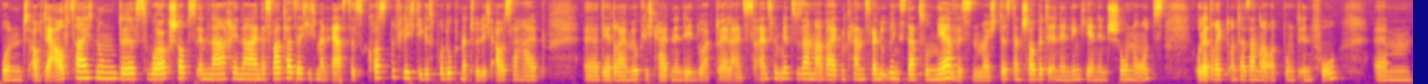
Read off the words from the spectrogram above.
und auch der Aufzeichnung des Workshops im Nachhinein. Das war tatsächlich mein erstes kostenpflichtiges Produkt, natürlich außerhalb äh, der drei Möglichkeiten, in denen du aktuell eins zu eins mit mir zusammenarbeiten kannst. Wenn du übrigens dazu mehr wissen möchtest, dann schau bitte in den Link hier in den Show Notes oder direkt unter sandraort.info. Ähm,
